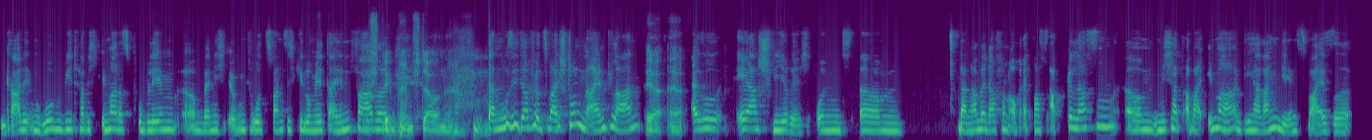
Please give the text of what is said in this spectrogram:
gerade im Ruhrgebiet habe ich immer das Problem, äh, wenn ich irgendwo 20 Kilometer hinfahre, Steht im Stau, ne? dann muss ich dafür zwei Stunden einplanen. Ja, ja. Also eher schwierig. Und ähm, dann haben wir davon auch etwas abgelassen. Ähm, mich hat aber immer die Herangehensweise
